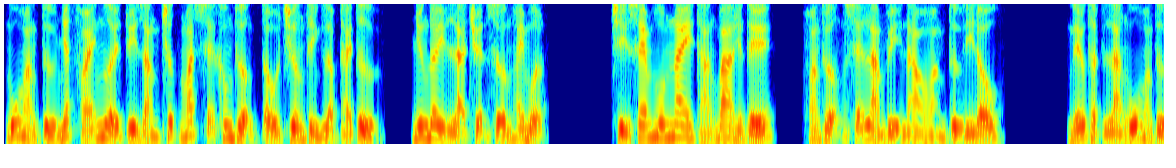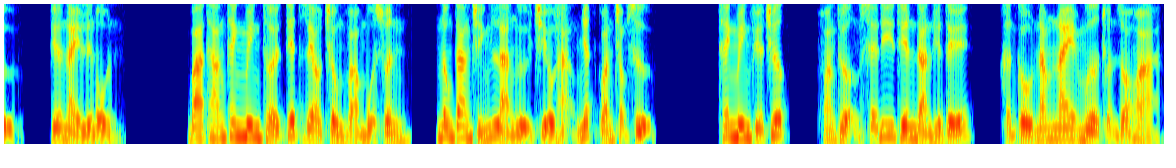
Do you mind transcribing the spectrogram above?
ngũ hoàng tử nhất phái người tuy rằng trước mắt sẽ không thượng tấu trương thỉnh lập thái tử, nhưng đây là chuyện sớm hay muộn. Chỉ xem hôm nay tháng 3 hiến tế, hoàng thượng sẽ làm vị nào hoàng tử đi đâu. Nếu thật là ngũ hoàng tử, kia này liền ổn. Ba tháng thanh minh thời tiết gieo trồng vào mùa xuân, nông tang chính là ngự triều hạng nhất quan trọng sự. Thanh minh phía trước, hoàng thượng sẽ đi thiên đàn hiến tế, khẩn cầu năm nay mưa thuận gió hỏa.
